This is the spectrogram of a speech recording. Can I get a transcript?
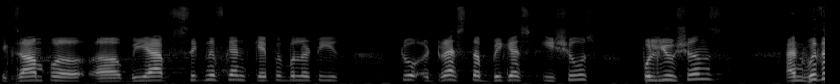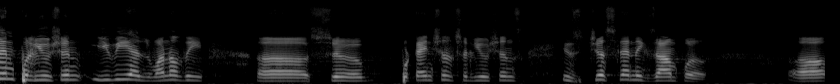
example. Uh, we have significant capabilities to address the biggest issues, pollutions, and within pollution, EV as one of the uh, so potential solutions is just an example. Uh,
